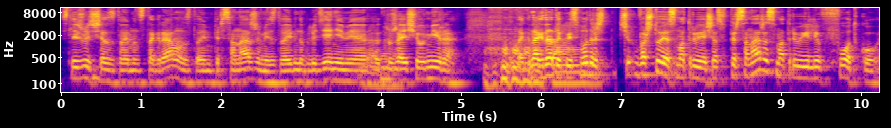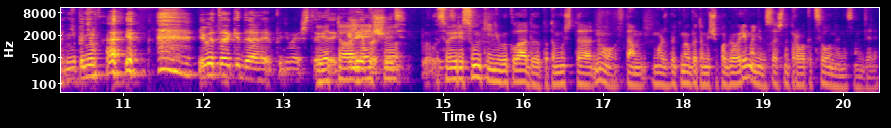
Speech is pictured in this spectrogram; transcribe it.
Слежу сейчас за твоим инстаграмом, за твоими персонажами, за твоими наблюдениями Да, да, да. окружающего мира. Так иногда такой смотришь, «Чё- во что я смотрю? Я сейчас в персонажа смотрю или в фотку? Не понимаю. И в итоге, да, я понимаю, что это, Это Глеб еще опять. Свои рисунки не выкладываю, потому что, ну, там, может быть, мы об этом еще поговорим, они достаточно провокационные на самом деле.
